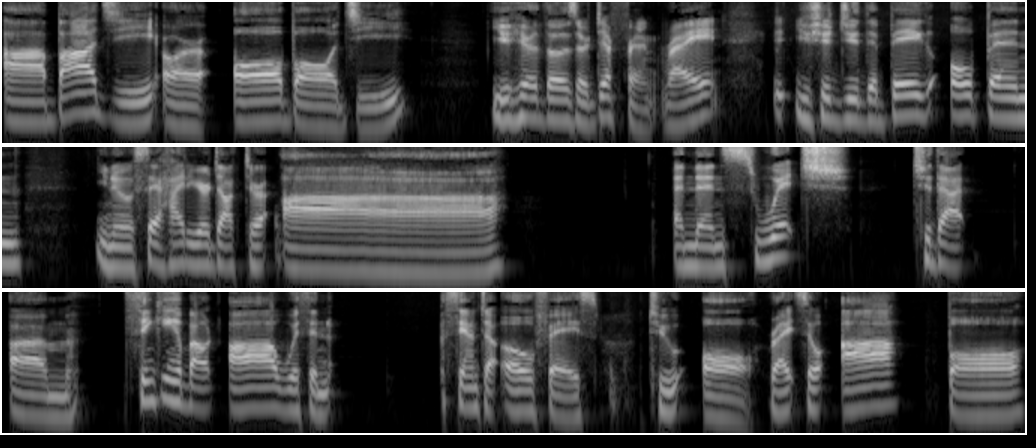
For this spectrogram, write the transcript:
아버지 or 어버지. You hear those are different, right? You should do the big open, you know, say hi to your doctor, ah, and then switch to that, um, thinking about ah with an Santa O face to O, right? So 아버지,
